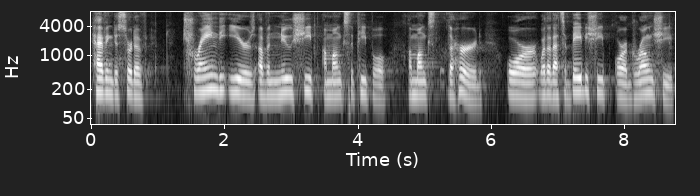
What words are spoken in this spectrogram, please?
having to sort of train the ears of a new sheep amongst the people amongst the herd, or whether that's a baby sheep or a grown sheep,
